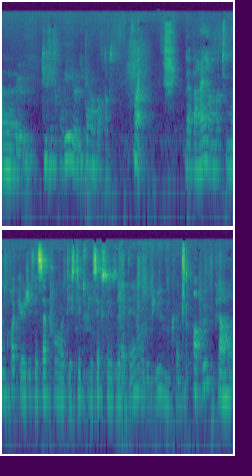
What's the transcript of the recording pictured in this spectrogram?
que j'ai trouvé hyper importante. Ouais. Bah pareil, hein, moi tout le monde croit que j'ai fait ça pour euh, tester tous les sexes de la Terre au début, donc euh, un peu, clairement,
